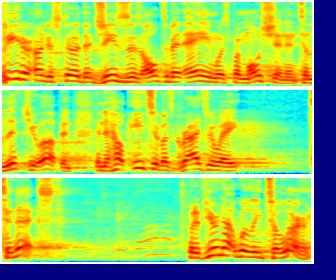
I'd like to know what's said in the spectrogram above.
Peter understood that Jesus' ultimate aim was promotion and to lift you up and, and to help each of us graduate to next. But if you're not willing to learn,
